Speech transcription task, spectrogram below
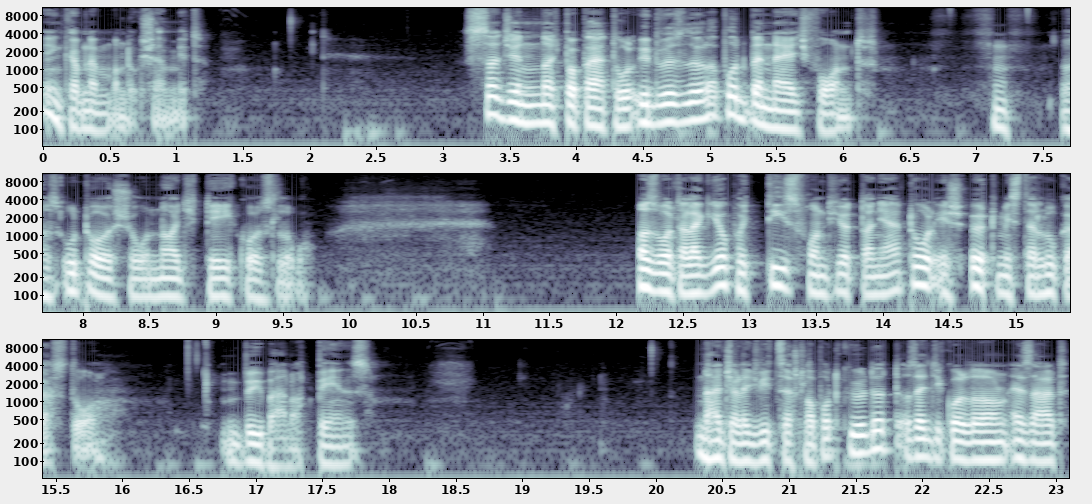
Inkább nem mondok semmit. Szadzsen nagypapától üdvözlőlapot, benne egy font. Hm, az utolsó nagy tékozló. Az volt a legjobb, hogy 10 font jött anyától, és 5 Mr. Lucas-tól. Bűbánat pénz. Nigel egy vicces lapot küldött, az egyik oldalon ez állt,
